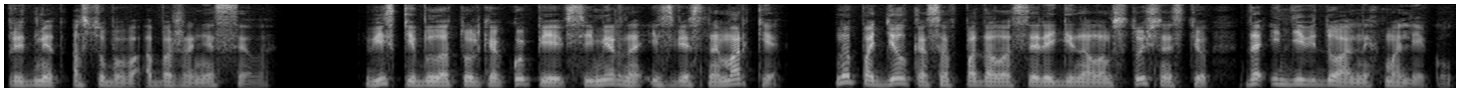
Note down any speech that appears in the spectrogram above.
предмет особого обожания Села. Виски было только копией всемирно известной марки, но подделка совпадала с оригиналом с точностью до индивидуальных молекул.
